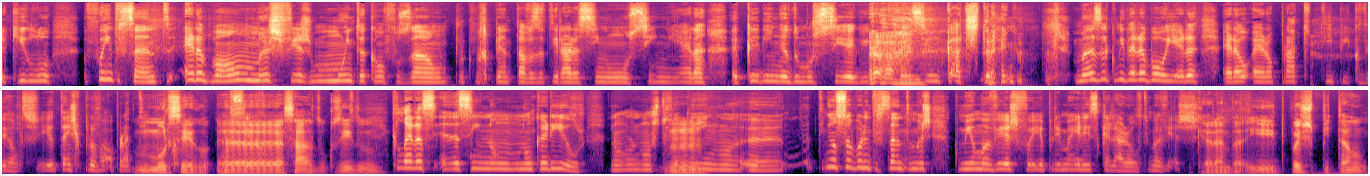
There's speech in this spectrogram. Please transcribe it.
Aquilo foi interessante, era bom, mas fez muita confusão, porque de repente estavas a tirar assim um ossinho e era a carinha do morcego e foi assim um bocado estranho. Mas a comida era boa e era, era, era o prato típico deles. Eu tens que provar o prato típico. Morcego. Morcego. Eh, assado, cozido. Aquilo era assim- assim num, num caril, num, num estofadinho. eh, tinha um sabor interessante, mas comi uma vez, foi a primeira e se calhar a última vez. Caramba. E depois pitão.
